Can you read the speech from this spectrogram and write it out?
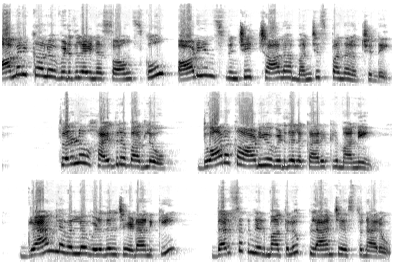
అమెరికాలో విడుదలైన సాంగ్స్కు ఆడియన్స్ నుంచి చాలా మంచి స్పందన వచ్చింది. త్వరలో హైదరాబాద్లో ద్వారక ఆడియో విడుదల కార్యక్రమాన్ని గ్రాండ్ లెవెల్లో విడుదల చేయడానికి దర్శక నిర్మాతలు ప్లాన్ చేస్తున్నారు.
